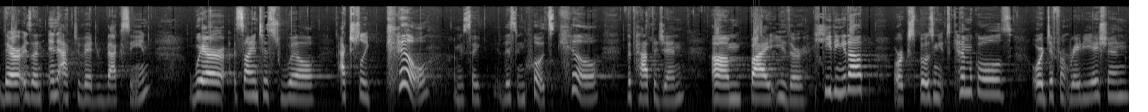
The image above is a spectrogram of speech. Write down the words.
there is an inactivated vaccine where scientists will actually kill, going to say this in quotes, kill the pathogen um, by either heating it up or exposing it to chemicals or different radiation.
